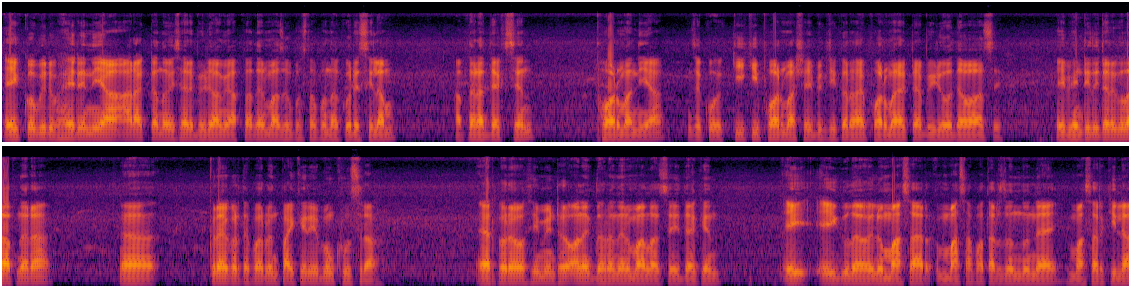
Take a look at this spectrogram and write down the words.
এই কবির ভাইরে নিয়ে আর একটা নৈশার ভিডিও আমি আপনাদের মাঝে উপস্থাপনা করেছিলাম। আপনারা দেখছেন ফর্মা নিয়া যে কো- কি ফর্মা সেই বিক্রি করা হয়। ফর্মার একটা ভিডিও দেওয়া আছে। এই ভেন্টিলেটারগুলো আপনারা ক্রয় করতে পারবেন পাইকারি এবং খুচরা। এরপরেও সিমেন্টের অনেক ধরনের মাল আছে, এই দেখেন। এই, এইগুলো হলো মাছার, মাছা পাতার জন্য নেয়, মাছার কিলা।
